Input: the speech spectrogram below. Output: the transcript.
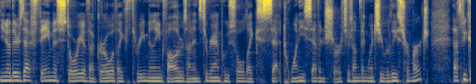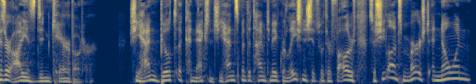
you know, there's that famous story of that girl with like 3 million followers on Instagram who sold like set 27 shirts or something when she released her merch. That's because her audience didn't care about her. She hadn't built a connection. She hadn't spent the time to make relationships with her followers. So she launched merged and no one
